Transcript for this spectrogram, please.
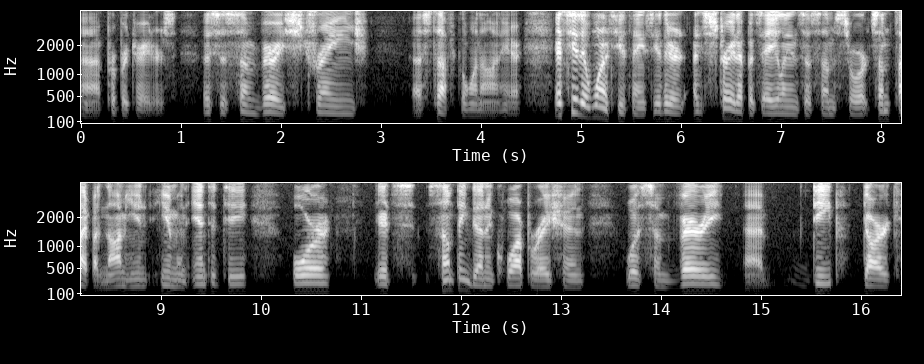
uh, perpetrators. This is some very strange uh, stuff going on here. It's either one or two things. Either straight up it's aliens of some sort, some type of non-human entity, or it's something done in cooperation with some very uh, deep, dark,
